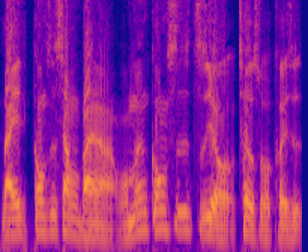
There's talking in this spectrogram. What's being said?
来公司上班啊，我们公司只有厕所可以是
